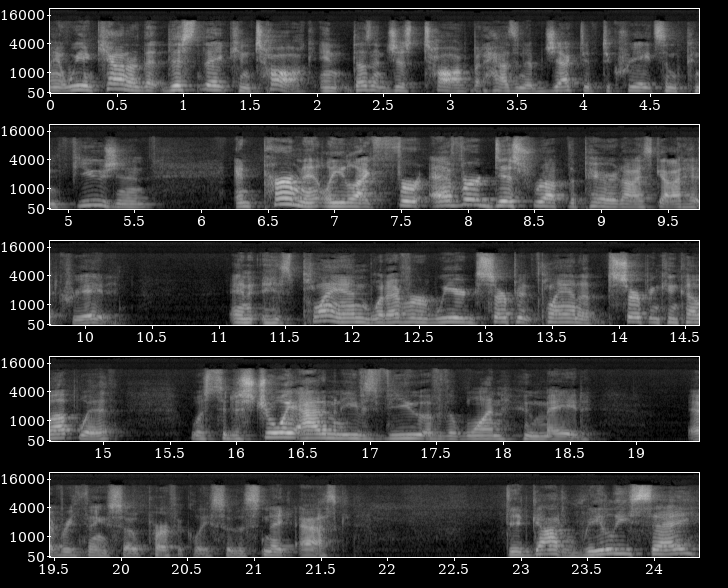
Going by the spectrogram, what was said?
man, we encounter that this snake can talk and doesn't just talk, but has an objective to create some confusion and permanently, like forever, disrupt the paradise God had created. And his plan, whatever weird serpent plan a serpent can come up with, was to destroy Adam and Eve's view of the one who made everything so perfectly. So the snake asked, Did God really say?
